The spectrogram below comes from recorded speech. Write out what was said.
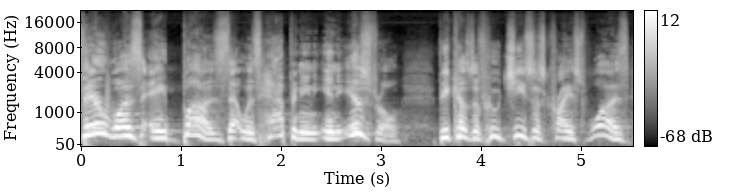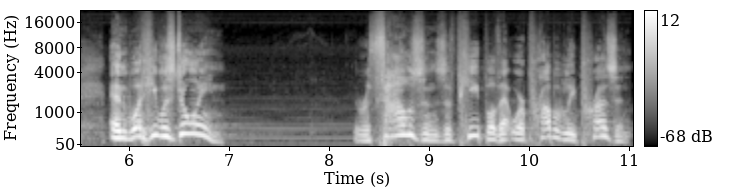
there was a buzz that was happening in Israel because of who Jesus Christ was and what he was doing. There were thousands of people that were probably present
